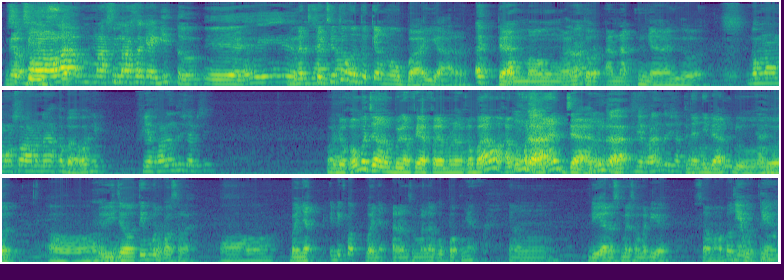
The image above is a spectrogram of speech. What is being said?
nggak se- bisa seolah-olah masih merasa kayak gitu. iya iya Netflix itu untuk yang mau bayar Eh, dan oh. mau ngatur anaknya gitu loh. Ngomong-ngomong soal menengah ke bawah nih, Via Valen itu siapa sih? Waduh, kamu jangan bilang Via Valen menengah ke bawah, kamu enggak, kurang ajar. Enggak, Via Valen itu siapa? Penyanyi dangdut Nyanyi. Oh. dari Jawa Timur kalau salah. Oh. Banyak ini kok banyak aransemen lagu popnya yang di aransemen sama dia, sama apa Tim, tim,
